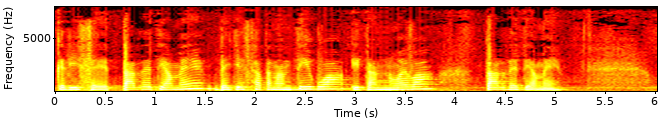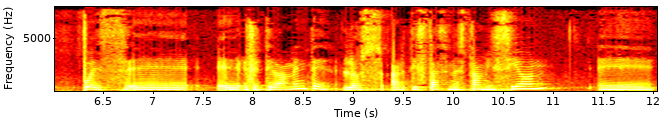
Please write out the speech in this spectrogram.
que dice, tarde te amé, belleza tan antigua y tan nueva, tarde te amé. Pues eh, eh, efectivamente los artistas en esta misión eh,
